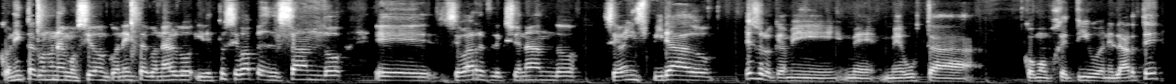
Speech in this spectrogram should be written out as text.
conecta con una emoción, conecta con algo y después se va pensando, eh, se va reflexionando, se va inspirado. Eso es lo que a mí me, gusta como objetivo en el arte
